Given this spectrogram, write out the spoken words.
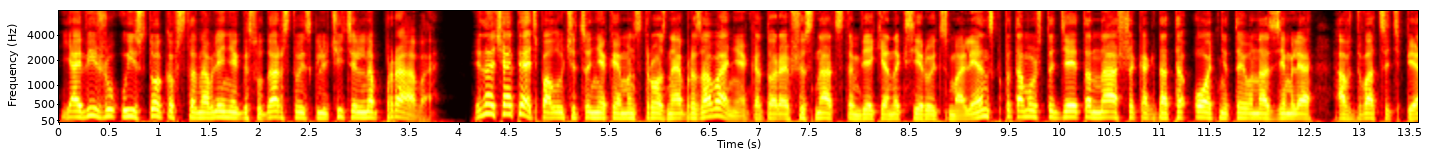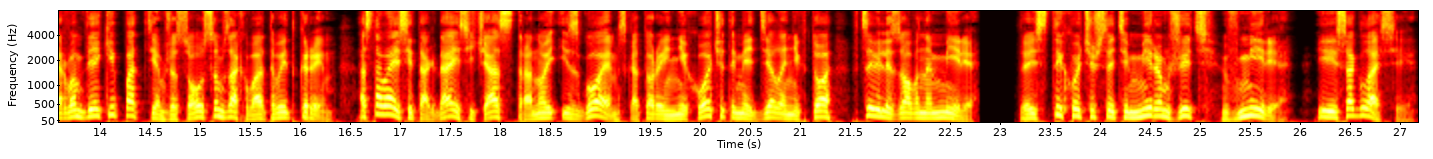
я вижу у истоков становления государства исключительно право. Иначе опять получится некое монструозное образование, которое в 16 веке аннексирует Смоленск, потому что где это наша, когда-то отнятая у нас земля, а в 21 веке под тем же соусом захватывает Крым, оставаясь и тогда, и сейчас страной-изгоем, с которой не хочет иметь дело никто в цивилизованном мире. То есть ты хочешь с этим миром жить в мире и согласии.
